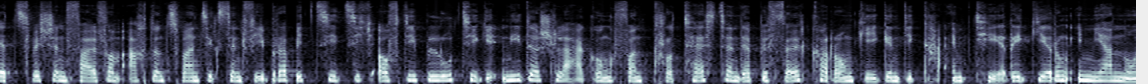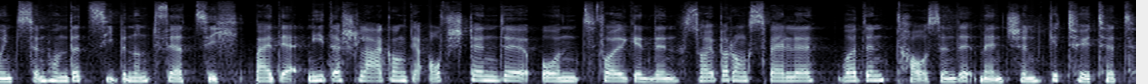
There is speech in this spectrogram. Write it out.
Der Zwischenfall vom 28. Februar bezieht sich auf die blutige Niederschlagung von Protesten der Bevölkerung gegen die KMT-Regierung im Jahr 1947. Bei der Niederschlagung der Aufstände und folgenden Säuberungswelle wurden tausende Menschen getötet.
